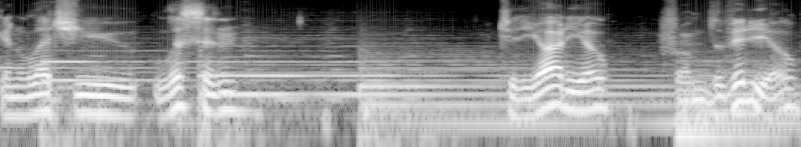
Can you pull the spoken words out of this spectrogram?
going to let you listen to the audio from the video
